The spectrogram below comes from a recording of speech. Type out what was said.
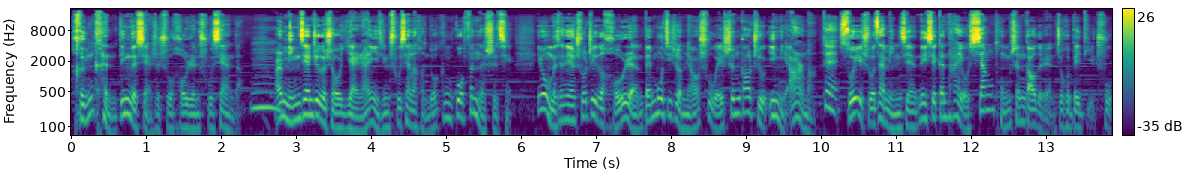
很肯定的显示出猴人出现的。嗯，而民间这个时候俨然已经出现了很多更过分的事情，因为我们先前说这个猴人被目击者描述为身高只有一米二嘛，对，所以说在民间那些跟他有相同身高的人就会被抵触，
